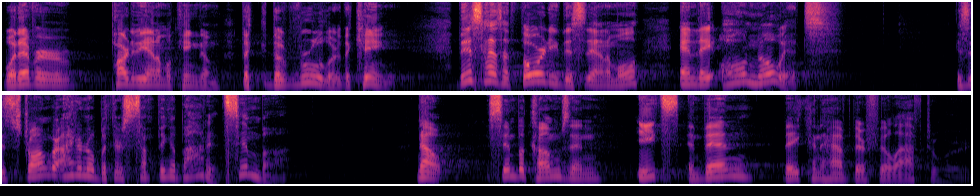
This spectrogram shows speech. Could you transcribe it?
whatever part of the animal kingdom, the, the ruler, the king. This has authority, this animal, and they all know it. Is it stronger? I don't know, but there's something about it. Simba. Now, Simba comes and eats, and then they can have their fill afterward.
